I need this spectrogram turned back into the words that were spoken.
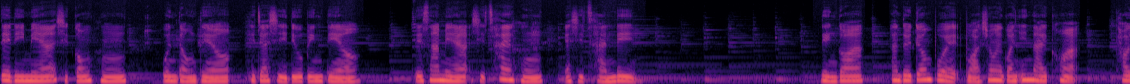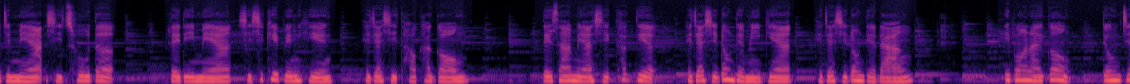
第二名是公园、运动场，或者是溜冰场；第三名是菜园，也是餐饮。另外，按对长辈跋伤的原因来看，头一名是粗的，第二名是失去平衡，或者是头壳戆；第三名是磕着，或者是弄着物件，或者是弄着人。一般来讲，中者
